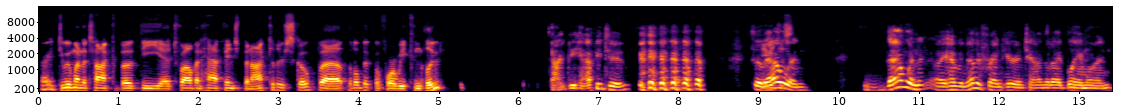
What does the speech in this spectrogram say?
All right. Do we want to talk about the uh, 12 and a half inch binocular scope uh, a little bit before we conclude? I'd be happy to. so Maybe that just- one, that one, I have another friend here in town that I blame on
